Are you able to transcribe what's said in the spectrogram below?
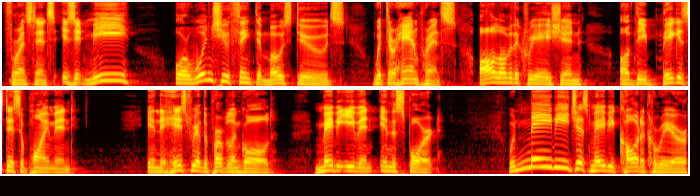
For instance, is it me or wouldn't you think that most dudes with their handprints all over the creation of the biggest disappointment in the history of the purple and gold, maybe even in the sport, would maybe, just maybe, call it a career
